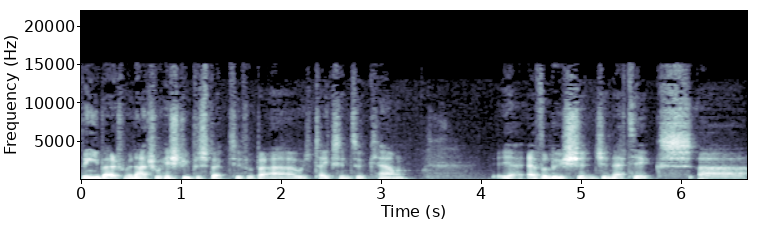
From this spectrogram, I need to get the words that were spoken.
thinking about it from a natural history perspective, about uh, which takes into account, yeah, evolution, genetics. Uh,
